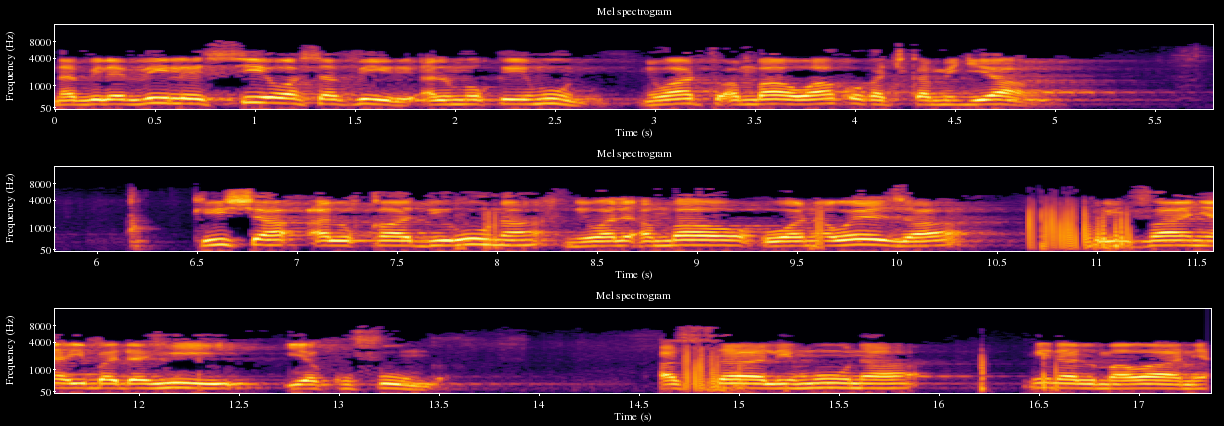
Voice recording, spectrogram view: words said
na vile vile sio wasafiri almuqimun ni watu ambao wako katika miji yao. Kisha alqadiruna ni wale ambao wanaweza kuifanya ibada hii ya kufunga. Asalimuna min almawani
